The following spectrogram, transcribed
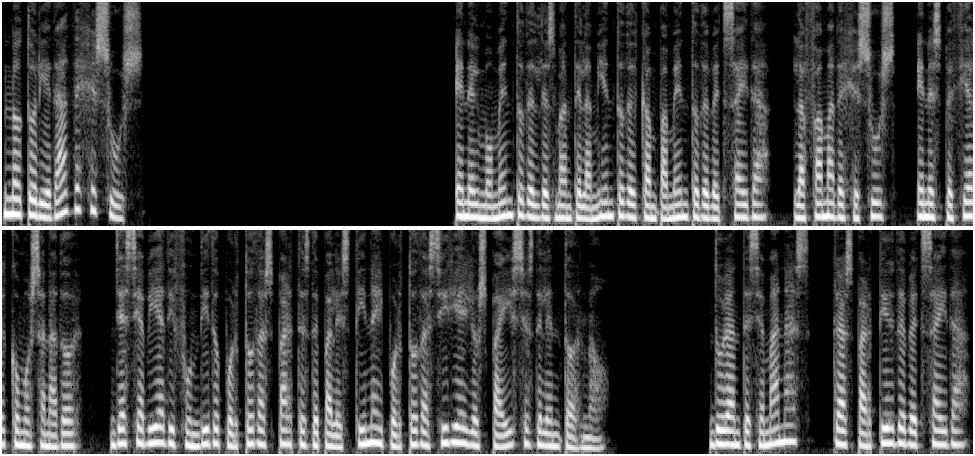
Notoriedad de Jesús. En el momento del desmantelamiento del campamento de Bethsaida, la fama de Jesús, en especial como sanador, ya se había difundido por todas partes de Palestina y por toda Siria y los países del entorno. Durante semanas, tras partir de Bethsaida,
